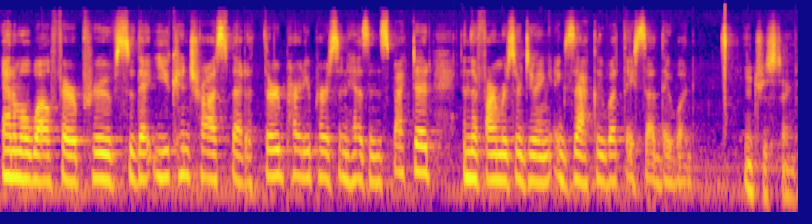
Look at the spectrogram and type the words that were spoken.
animal welfare approved, so that you can trust that a third party person has inspected and the farmers are doing exactly what they said they would. Interesting.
